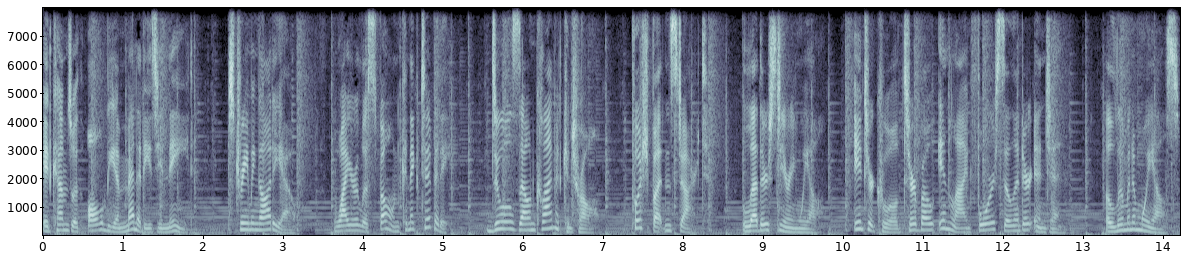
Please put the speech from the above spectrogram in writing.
It comes with all the amenities you need streaming audio, wireless phone connectivity, dual zone climate control, push button start, leather steering wheel, intercooled turbo inline four cylinder engine, aluminum wheels,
